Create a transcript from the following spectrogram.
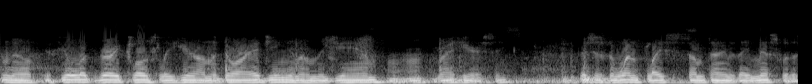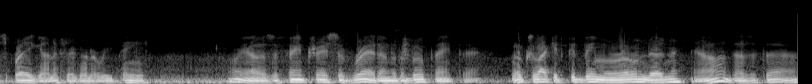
Now, if you'll look very closely here on the door edging and on the jam, Uh-huh. right here, see? This is the one place sometimes they miss with a spray gun if they're going to repaint. Oh, yeah, there's a faint trace of red under the blue paint there. Looks like it could be maroon, doesn't it? Yeah, it does it there.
